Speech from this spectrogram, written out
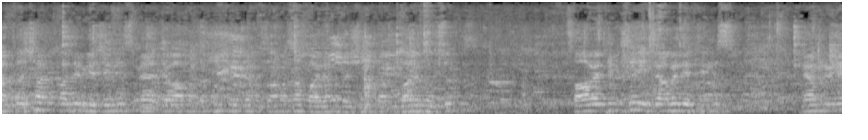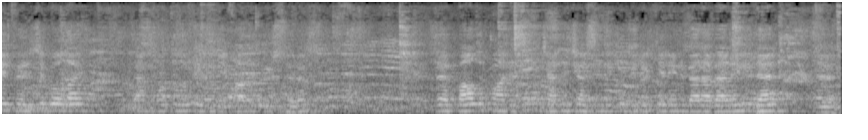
Yaklaşan Kadir Geceniz ve devamında kutlayacağımız Ramazan Bayramı da şimdiden mübarek olsun. Davetimize icabet ettiniz. Memnuniyet verici bir olay. Ben mutluluk yüzünü ifade etmek istiyorum. ve Bağlık Mahallesi'nin kendi içerisindeki birlikteliğini, beraberliğini de, evet,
